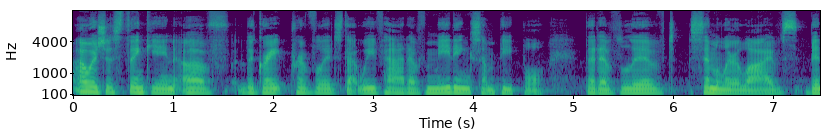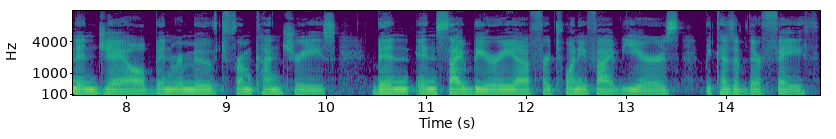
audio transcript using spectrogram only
I was just thinking of the great privilege that we've had of meeting some people that have lived similar lives, been in jail, been removed from countries, been in Siberia for 25 years because of their faith.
